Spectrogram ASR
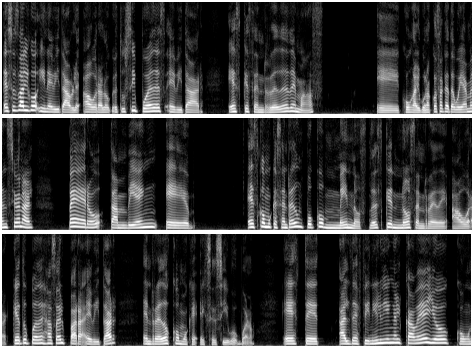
eso es algo inevitable. Ahora, lo que tú sí puedes evitar es que se enrede de más eh, con algunas cosas que te voy a mencionar, pero también eh, es como que se enrede un poco menos, no es que no se enrede. Ahora, ¿qué tú puedes hacer para evitar enredos como que excesivos? Bueno, este, al definir bien el cabello, con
